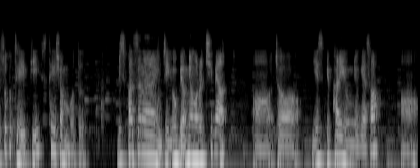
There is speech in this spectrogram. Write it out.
soft AP station mode. response는 이제 이 명령어를 치면 어, 저 ESP8266에서 어,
